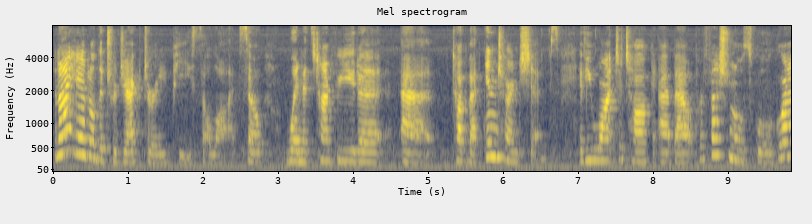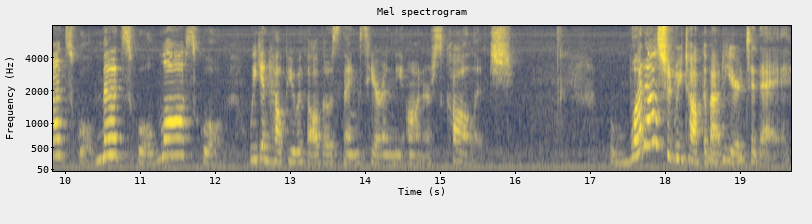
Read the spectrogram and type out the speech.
And I handle the trajectory piece a lot. So when it's time for you to uh, talk about internships, if you want to talk about professional school, grad school, med school, law school, we can help you with all those things here in the Honors College. What else should we talk about here today?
